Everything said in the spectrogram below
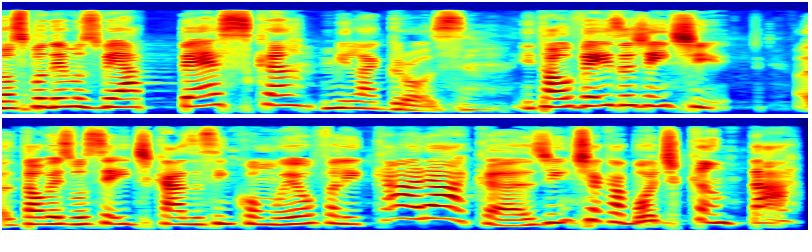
nós podemos ver a pesca milagrosa. E talvez a gente, talvez você aí de casa, assim como eu, falei: caraca, a gente acabou de cantar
